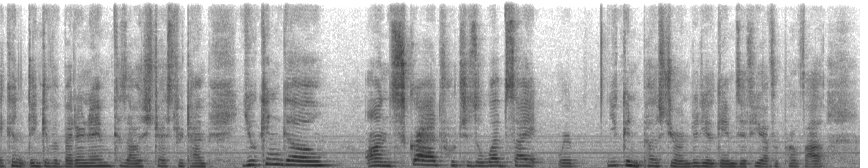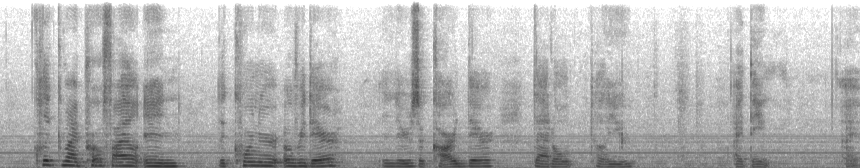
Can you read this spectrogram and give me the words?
I couldn't think of a better name because I was stressed for time. You can go on Scratch, which is a website where you can post your own video games if you have a profile. Click my profile in the corner over there, and there's a card there that'll tell you, I think, I,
